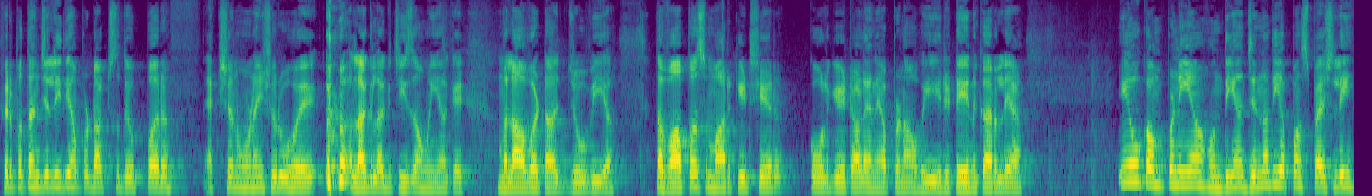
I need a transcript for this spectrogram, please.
ਫਿਰ ਪਤੰਜਲੀ ਦੀਆਂ ਪ੍ਰੋਡਕਟਸ ਦੇ ਉੱਪਰ ਐਕਸ਼ਨ ਹੋਣੇ ਸ਼ੁਰੂ ਹੋਏ। ਅਲੱਗ-ਅਲੱਗ ਚੀਜ਼ਾਂ ਹੋਈਆਂ ਕਿ ਮਿਲਾਵਟ ਆ ਜੋ ਵੀ ਆ। ਤਾਂ ਵਾਪਸ ਮਾਰਕੀਟ ਸ਼ੇਅਰ ਕੋਲਗੇਟ ਵਾਲਿਆਂ ਨੇ ਆਪਣਾ ਉਹੀ ਰਿਟੇਨ ਕਰ ਲਿਆ। ਇਹ ਉਹ ਕੰਪਨੀਆਂ ਹੁੰਦੀਆਂ ਜਿਨ੍ਹਾਂ ਦੀ ਆਪਾਂ ਸਪੈਸ਼ਲੀ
